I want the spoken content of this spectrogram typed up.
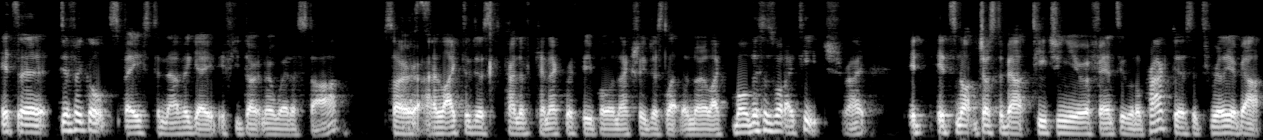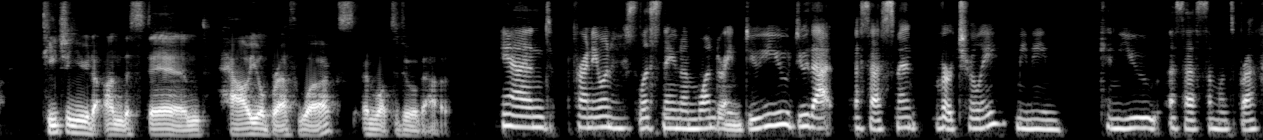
it's a difficult space to navigate if you don't know where to start. So yes. I like to just kind of connect with people and actually just let them know like, well, this is what I teach, right? It, it's not just about teaching you a fancy little practice. It's really about teaching you to understand how your breath works and what to do about it. And for anyone who's listening and wondering, do you do that assessment virtually? Meaning, can you assess someone's breath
